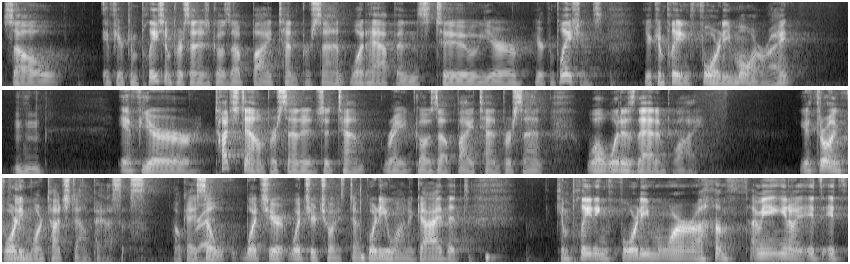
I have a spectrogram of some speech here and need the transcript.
So if your completion percentage goes up by 10% what happens to your your completions you're completing 40 more right if your touchdown percentage attempt rate goes up by 10%, well, what does that imply? You're throwing 40 more touchdown passes. Okay, so what's your what's your choice, Doug? What do you want? A guy that completing 40 more um, I mean, you know, it's it's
